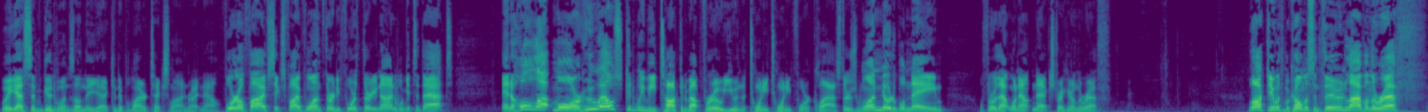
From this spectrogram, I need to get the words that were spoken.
we got some good ones on the uh, Knippelmier text line right now. 405-651-3439. We'll get to that and a whole lot more. Who else could we be talking about for OU in the 2024 class? There's one notable name. We'll throw that one out next right here on the ref. Locked in with McComas and Thune live on the ref,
